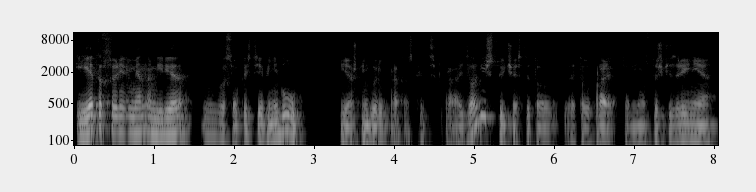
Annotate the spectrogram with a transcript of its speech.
И это в современном мире в высокой степени глупо. Я же не говорю про, так сказать, про идеологическую часть этого, этого проекта, но с точки зрения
